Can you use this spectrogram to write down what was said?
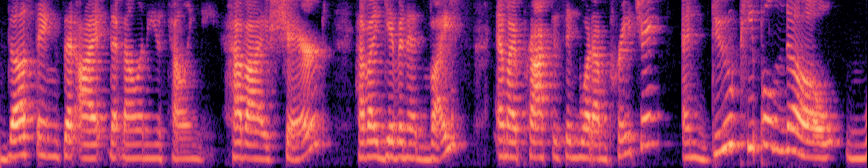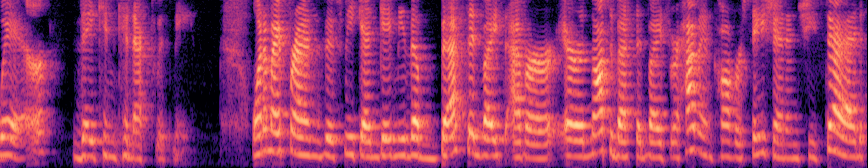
the things that I that Melanie is telling me? Have I shared? Have I given advice? Am I practicing what I'm preaching? And do people know where they can connect with me? One of my friends this weekend gave me the best advice ever, or not the best advice. We are having a conversation, and she said,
